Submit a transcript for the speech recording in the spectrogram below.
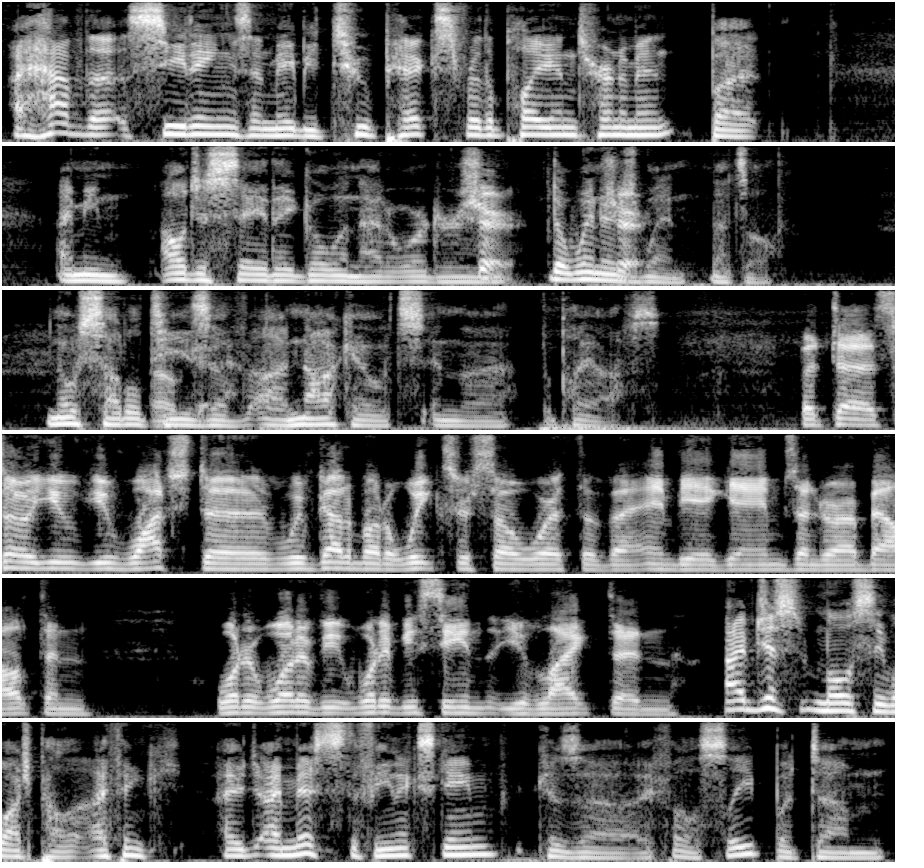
I have the seedings and maybe two picks for the play-in tournament, but I mean, I'll just say they go in that order. and Sure. The winners Sure. win. That's all. No subtleties Okay. of uh, knockouts in the the playoffs. But uh, so you you've watched. Uh, we've got about a week's or so worth of uh, NBA games under our belt, and what what have you what have you seen that you've liked? And I've just mostly watched Pel. I think I, I missed the Phoenix game because uh, I fell asleep. But um,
